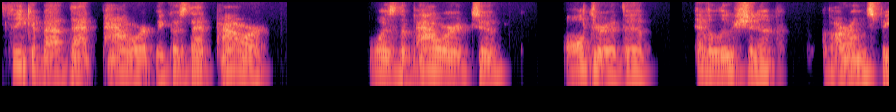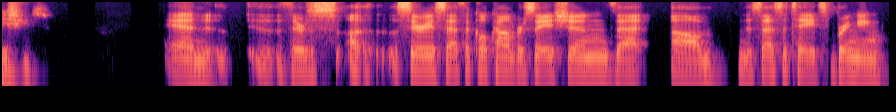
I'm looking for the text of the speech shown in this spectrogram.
think about that power because that power was the power to alter the evolution of, of our own species. And there's a serious ethical conversation that um, necessitates bringing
